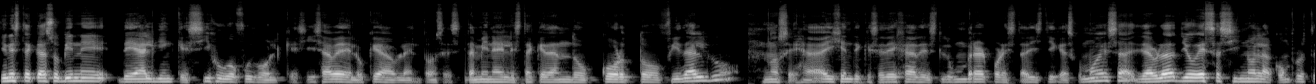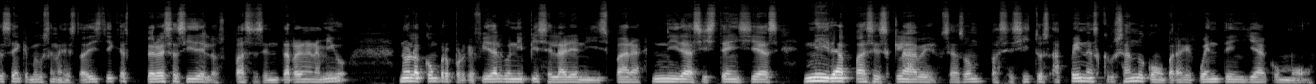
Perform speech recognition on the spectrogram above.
Y en este caso viene de alguien que sí jugó fútbol, que sí sabe de lo que habla. Entonces, también a él le está quedando corto Fidalgo. No sé, hay gente que se deja deslumbrar por estadísticas como esa. La verdad, yo esa sí no la compro. Ustedes saben que me gustan las estadísticas, pero esa sí de los pases en terreno enemigo no la compro porque Fidalgo ni pisa el área, ni dispara, ni da asistencias, ni da pases clave. O sea, son pasecitos apenas cruzando como para que cuenten ya como,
